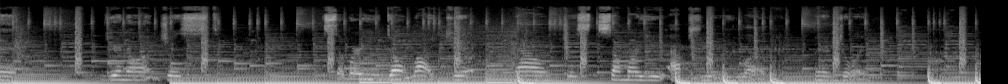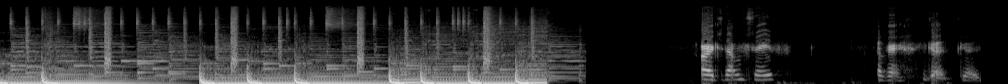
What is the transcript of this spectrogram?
and you're not just somewhere you don't like, you're now just somewhere you absolutely love and enjoy. Alright, that one save? Okay, good, good.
